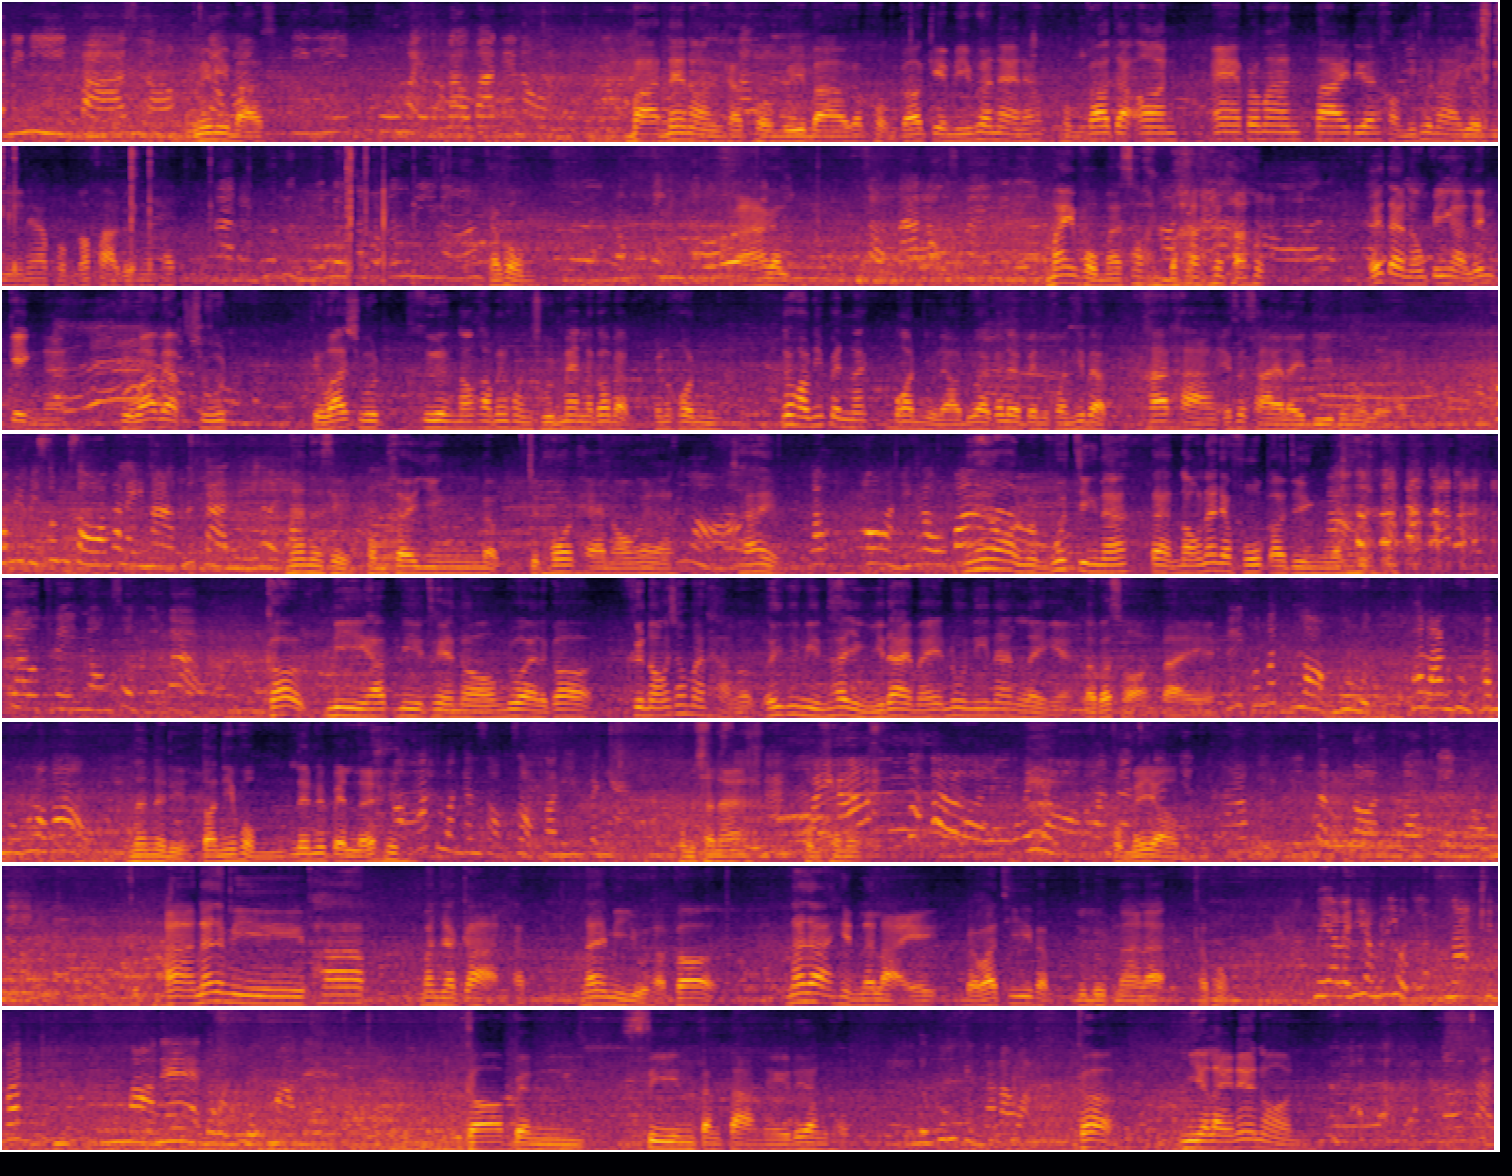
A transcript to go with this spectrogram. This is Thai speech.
จะไม่มีบาสเนาะไม่มีบาสแต่ว่ซีรีส์คู่ใหม่ของเราบาสแน่นอน บาสแน่นอนครับผมรีบาวครับผมก็เกมนี้เพื่อนนายนะครับผมก็จะออนแอร์ประมาณปลายเดือนของมิถุนายนนี้นะครับผมก็ฝากด้วยนะครับอ่าในพูดถึงนิดนึงสำหรับเรื่องนี้เนาะครับผม เออน้องปิงเขาอ่าก็ สอนบาสเราใช่ไหมในเรื่องไม่ผมมาสอนบาสเขาเอ้ยแต่น้องปิงอะเล่นเก่งนะ ถือว่าแบบชุด ถือว่าชุดคือน้องเขาเป็นคนชุดแม่นแล้วก็แบบเป็นคน ด้วยความที่เป็นนักบอลอยู่แล้วด้วย ก็เลยเป็นคนที่แบบท่าทางเอ็กซ์ไซส์อะไรดีไปหมดเลยครับเขามีไปซุ่มซ้อมอะไรมาเพื่อการนี้เลยนั่นน่ะสิผมเคยยิงแบบจุดโทษแพ้น้องเลยนะจริงเหรอใช่เราอ่อนให้เขาบ้างไม่ได้อ่อนผมพูดจริงนะ แต่น้องน่าจะฟุกเอาจริง เราเทรนน้องส่วนตัวหรือเปล่า ก็มีครับมีเทรนน้องด้วยแล้วก็ คือน้องชอบมาถามว่าเอ้ยพี่มินถ้าอย่างนี้ได้ไหมนู่นนี่นั่นอะไรอย่างเงี้ยเราก็สอนไป เฮ้ยเขามาหลอกดูดพลังดูดความรู้เราเปล่านั่นน่ะดิ ตอนนี้ผมเล่นไม่เป็นเลย เอาถ้าดวลกันสองสองตอนนี้เป็นไงผมชนะ สีไหมผมชนะ เออยังไม่ยอมอะผมไม่ยอม เห็นภาพหรือคลิปแบบตอนเราเทรนน้องไหมอ่า น่าจะมีภาพบรรยากาศครับ น่าจะมีอยู่ครับ ก็น่าจะเห็นหลาย ๆ แบบว่าที่แบบหลุดๆมาแล้วครับผม มีอะไรที่ยังไม่หลุดนะคิดว่ามาแน่โดนลุกมาแน่ก็เป็นซีนต่างๆในเรื่องครับดูกุ้งกินนะเราอะก็มีอะไรแน่นอน นอกจาก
